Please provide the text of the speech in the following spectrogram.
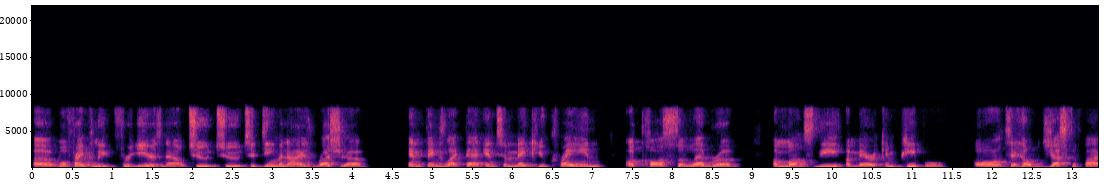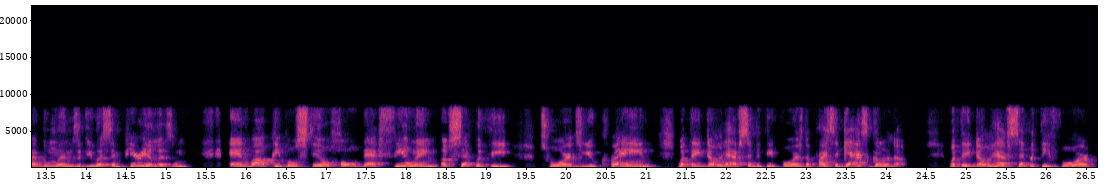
well, frankly, for years now, to to to demonize Russia and things like that, and to make Ukraine a cause célèbre amongst the American people, all to help justify the whims of U.S. imperialism. And while people still hold that feeling of sympathy towards Ukraine, what they don't have sympathy for is the price of gas going up. What they don't have sympathy for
